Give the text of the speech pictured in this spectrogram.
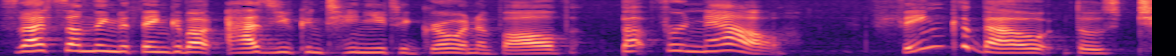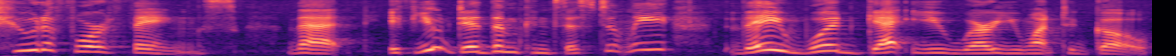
So that's something to think about as you continue to grow and evolve. But for now, think about those two to four things that if you did them consistently, they would get you where you want to go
